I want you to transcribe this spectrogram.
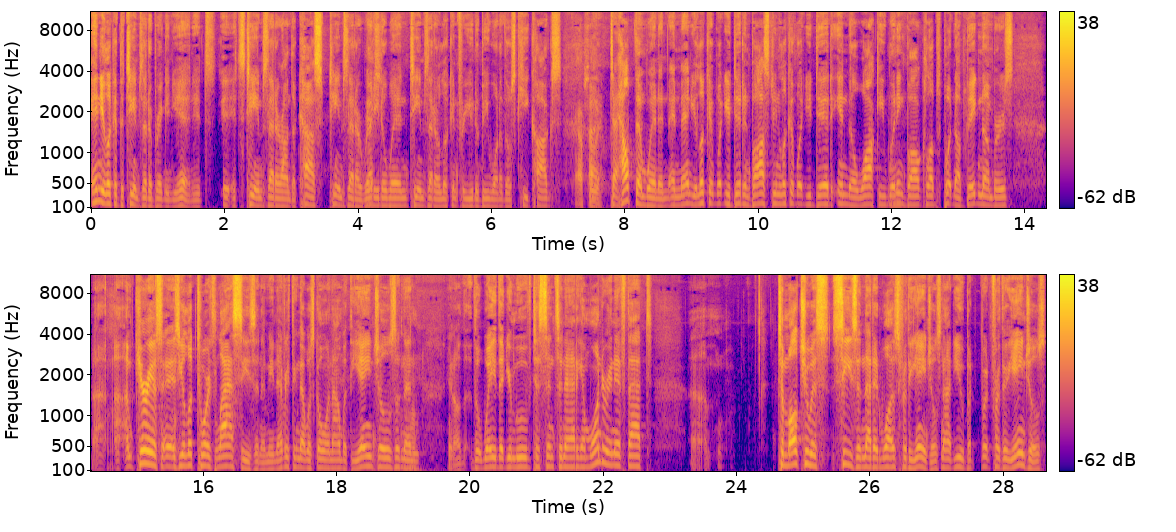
And you look at the teams that are bringing you in. It's it's teams that are on the cusp, teams that are ready to win, teams that are looking for you to be one of those key cogs uh, Absolutely. to help them win. And, and man, you look at what you did in Boston, look at what you did in Milwaukee, winning ball clubs, putting up big numbers. Uh, I'm curious as you look towards last season. I mean, everything that was going on with the Angels, and then you know the, the way that you moved to Cincinnati. I'm wondering if that tumultuous season that it was for the Angels, not you, but but for the Angels,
